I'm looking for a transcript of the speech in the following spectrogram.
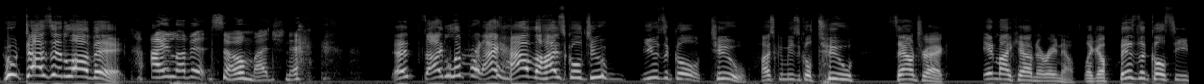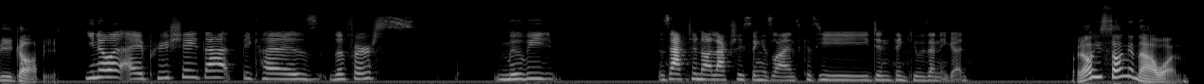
Who doesn't love it? I love it so much, Nick. It, I live for it. I have the High School 2 musical 2, High School Musical 2 soundtrack in my cabinet right now. Like a physical CD copy. You know what? I appreciate that because the first movie, Zac did not actually sing his lines because he didn't think he was any good. Oh, I know he sung in that one.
